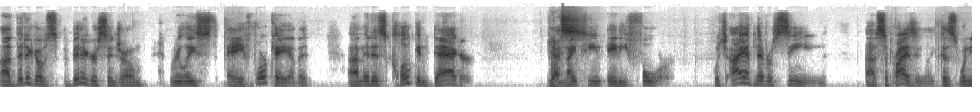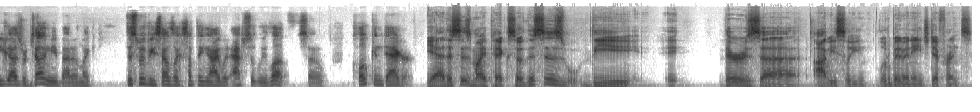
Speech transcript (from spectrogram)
uh, Vinegar's Vinegar Syndrome released a 4K of it. Um, it is Cloak and Dagger from Yes. 1984, which I have never seen. Uh, surprisingly, because when you guys were telling me about it, I'm like, this movie sounds like something I would absolutely love. So, Cloak and Dagger. Yeah, this is my pick. So this is the it, there's uh, obviously a little bit of an age difference.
